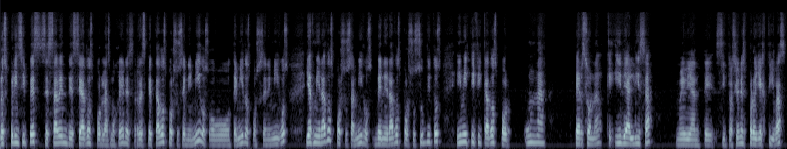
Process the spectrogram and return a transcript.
Los príncipes se saben deseados por las mujeres, respetados por sus enemigos o temidos por sus enemigos y admirados por sus amigos, venerados por sus súbditos y mitificados por una persona que idealiza mediante situaciones proyectivas,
